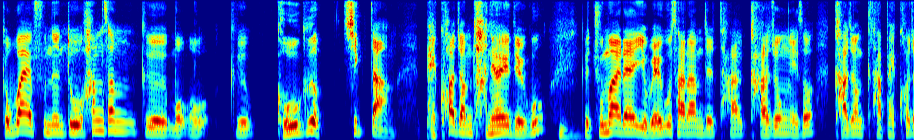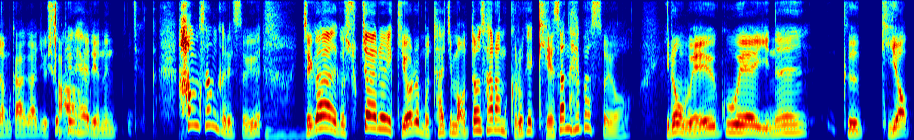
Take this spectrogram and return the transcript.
그 와이프는 또 항상 그 뭐 그 고급 식당 백화점 다녀야 되고 음. 그 주말에 이 외국 사람들 다 가정에서 가정 다 백화점 가가지고 쇼핑해야 아. 되는 항상 그랬어요. 제가 그 숫자를 기억을 못하지만 어떤 사람은 그렇게 계산해봤어요. 이런 외국에 있는 그 기업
